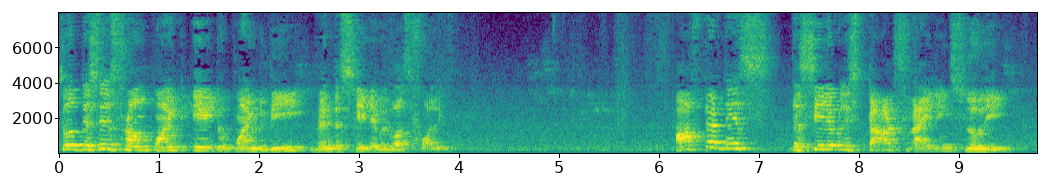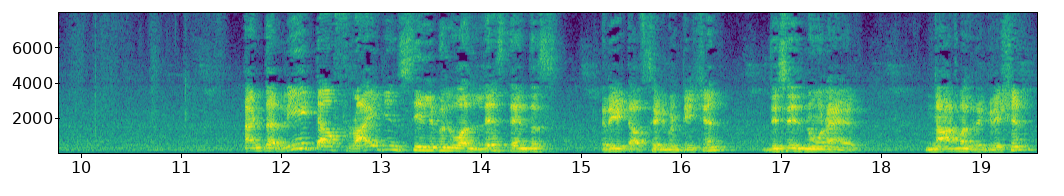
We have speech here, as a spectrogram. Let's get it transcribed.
So this is from point A to point B when the sea level was falling. After this, the sea level starts rising slowly and the rate of rise in sea level was less than the rate of sedimentation. This is known as normal regression.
